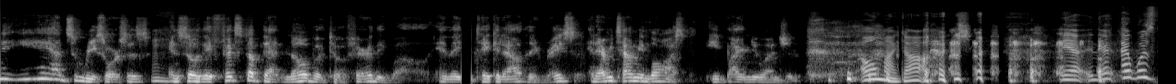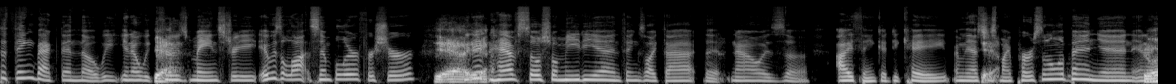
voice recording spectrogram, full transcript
he had some resources, Mhm. and so they fixed up that Nova to a thee well. And they take it out and they race it. And every time he lost, he'd buy a new engine. Oh my gosh. yeah, that, that was the thing back then though. We, you know, we Yeah. cruised Main Street. It was a lot simpler for sure. Yeah, we didn't have social media and things like that that now is uh I think a decay. I mean, that's just my personal opinion and I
